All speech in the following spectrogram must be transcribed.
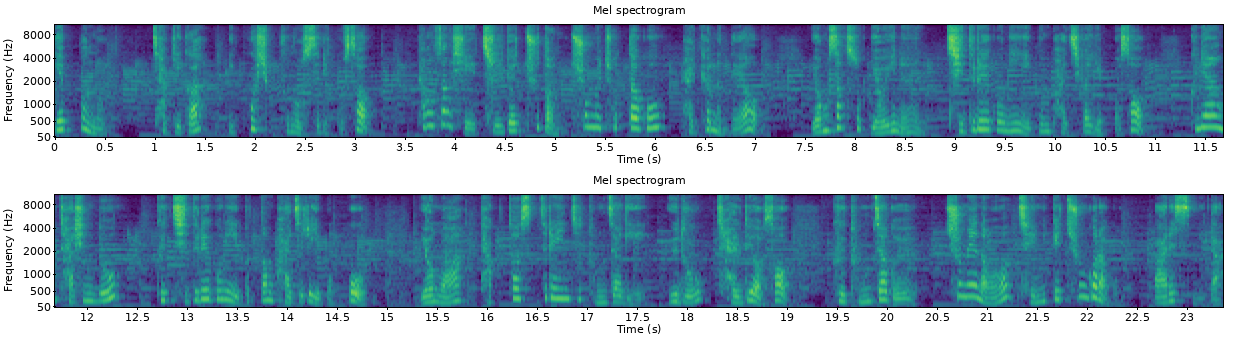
예쁜 옷, 자기가 입고 싶은 옷을 입고서 평상시에 즐겨 추던 춤을 췄다고 밝혔는데요. 영상 속 여인은 지드래곤이 입은 바지가 예뻐서 그냥 자신도 그 지드래곤이 입었던 바지를 입었고 영화 닥터 스트레인지 동작이 유독 잘 되어서 그 동작을 춤에 넣어 재밌게 춘 거라고 말했습니다.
